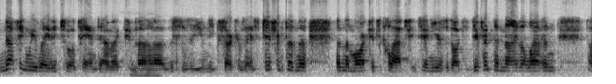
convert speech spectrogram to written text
Nothing related to a pandemic. Mm-hmm. Uh, this is a unique circumstance. It's different than the than the markets collapsing ten years ago. It's different than 9/11, uh,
